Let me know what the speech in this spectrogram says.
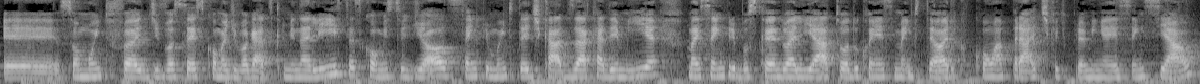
É, sou muito fã de vocês como advogados criminalistas, como estudiosos, sempre muito dedicados à academia, mas sempre buscando aliar todo o conhecimento teórico com a prática, que para mim é essencial.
